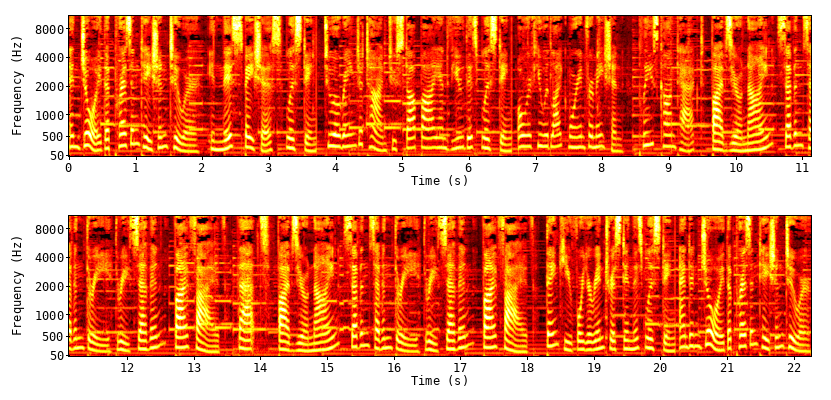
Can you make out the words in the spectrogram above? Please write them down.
Enjoy the presentation tour in this spacious listing. To arrange a time to stop by and view this listing, or if you would like more information, please contact 509 773 3755. That's 509 773 3755. Thank you for your interest in this listing and enjoy the presentation tour.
